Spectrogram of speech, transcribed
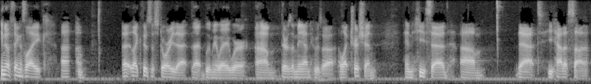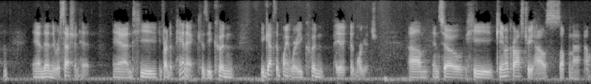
you know, things like, um, uh, like there's a story that, that blew me away where um, there's a man who's an electrician and he said um, that he had a son and then the recession hit and he started to panic because he couldn't, he got to the point where he couldn't pay his mortgage. Um, and so he came across Treehouse somehow,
